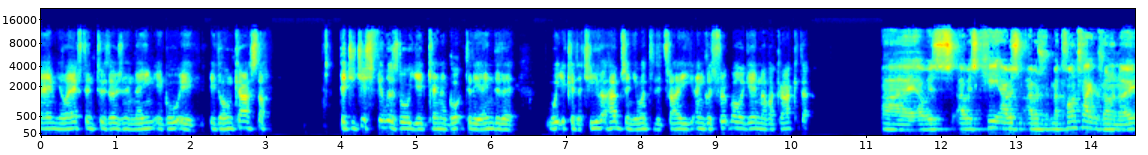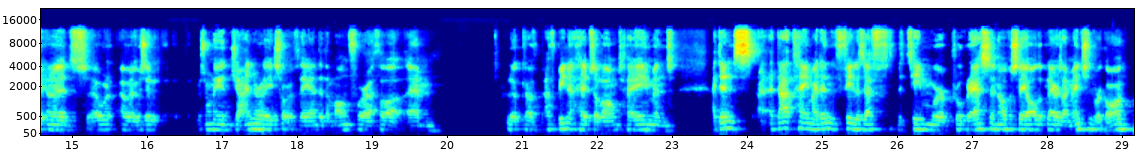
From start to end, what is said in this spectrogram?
Um, you left in 2009 to go to, to Doncaster. Did you just feel as though you'd kind of got to the end of the what you could achieve at Hibs and you wanted to try English football again and have a crack at it? I I was I was key. I was I was my contract was running out and it's it was a, it was only in January, sort of the end of the month, where I thought, um, look, I've I've been at Hibs a long time and. I didn't at that time. I didn't feel as if the team were progressing. Obviously, all the players I mentioned were gone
